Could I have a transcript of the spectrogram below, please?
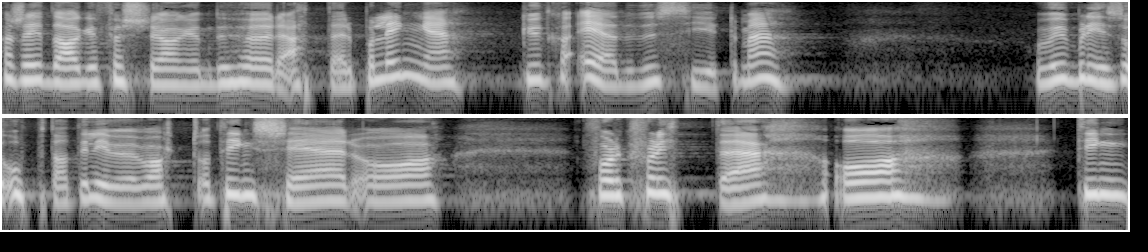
Kanskje i dag er første gangen du hører etter på lenge. Gud, hva er det du sier til meg? Og Vi blir så opptatt i livet vårt, og ting skjer, og folk flytter, og ting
